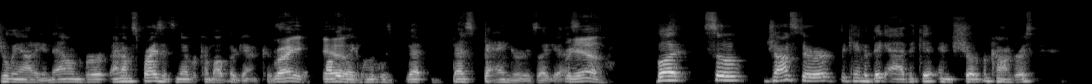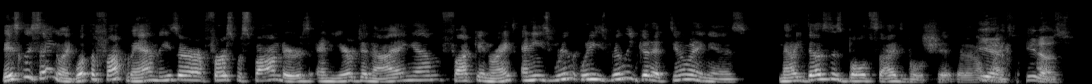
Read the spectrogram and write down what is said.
Giuliani, a noun, verb, and I'm surprised it's never come up again because right. probably Yeah. like one of his be- best bangers, I guess. yeah. But so Jon Stewart became a big advocate and showed up in Congress, basically saying, like, what the fuck, man? These are our first responders, and you're denying them fucking rights. And he's really what he's really good at doing is now he does this both sides bullshit that I don't Yeah, like. he does.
